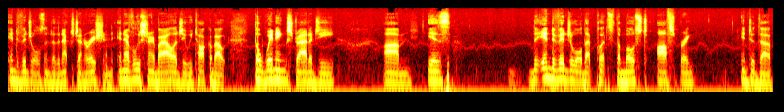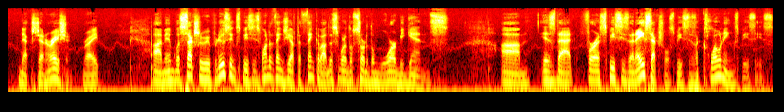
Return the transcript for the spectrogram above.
individuals into the next generation. In evolutionary biology, we talk about the winning strategy um, is the individual that puts the most offspring into the next generation, right? Um, and with sexually reproducing species, one of the things you have to think about this is where the sort of the war begins. Um, is that for a species, an asexual species, a cloning species,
